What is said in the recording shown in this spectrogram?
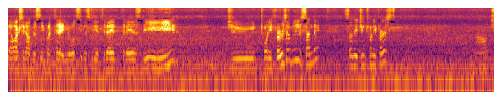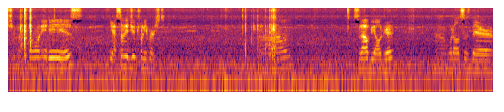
No, actually not this week, but today. You will see this video today. Today is the June 21st, I believe, Sunday. Sunday, June 21st check my phone. It is, yeah, Sunday, June 21st. Um, so that'll be all good. Uh, what else is there?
